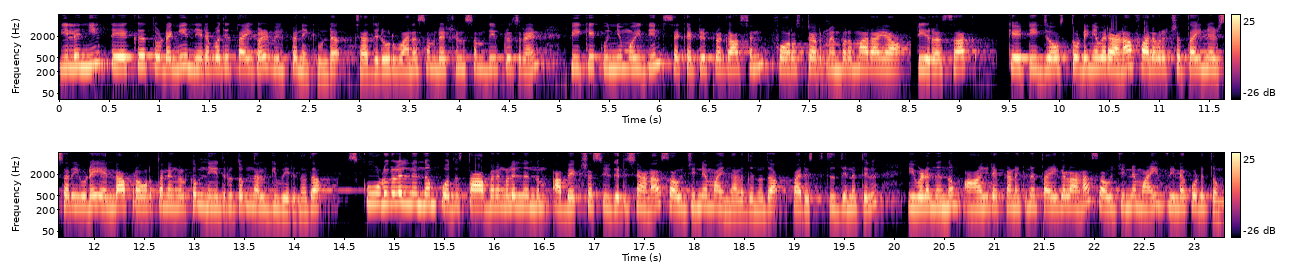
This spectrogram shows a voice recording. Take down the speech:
ഇലഞ്ഞി തേക്ക് തുടങ്ങി നിരവധി തൈകൾ വിൽപ്പനയ്ക്കുണ്ട്. ചതിരൂർ വനസംരക്ഷണ സമിതി president P K Kunhumoideen secretary Prakashan forester മെമ്പർമാരായ T Razak K T Jose തുടങ്ങിയവരാണ് ഫലവൃക്ഷ തൈ നഴ്സറിയുടെ എല്ലാ പ്രവർത്തനങ്ങൾക്കും നേതൃത്വം നൽകി വരുന്നത്. സ്കൂളുകളിൽ നിന്നും പൊതുസ്ഥാപനങ്ങളിൽ നിന്നും അപേക്ഷ സ്വീകരിച്ചാണ് സൗജന്യമായി നൽകുന്നത്. പരിസ്ഥിതി ദിനത്തിൽ ഇവിടെ നിന്നും ആയിരക്കണക്കിന് തൈകളാണ് സൗജന്യമായി വില കൊടുത്തും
